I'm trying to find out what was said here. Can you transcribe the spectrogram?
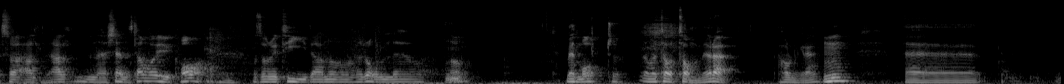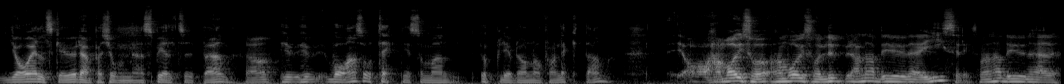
Så allt, all, den här känslan var ju kvar. Och så var det Tidan och Rolle och... Ja. Mm. Men- Mort. Om vi tar Tommy där. Holmgren. Mm. Eh, jag älskar ju den personen, speltypen. Ja. Hur, hur, var han så teknisk som man upplevde honom från läktaren? Ja, han var ju så, han var ju så lurig. Han hade ju det här sig liksom. Han hade ju den här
